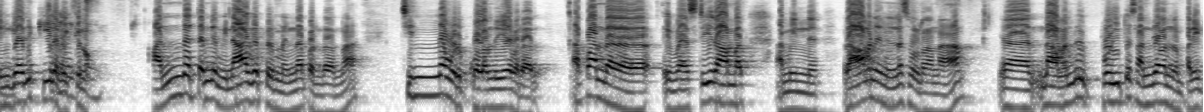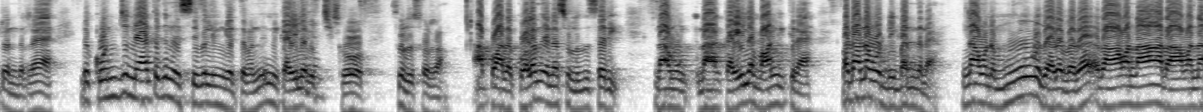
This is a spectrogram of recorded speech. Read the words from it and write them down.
எங்கேயாவது கீழே வைக்கணும். அந்த டைம்ல விநாயகர் பெருமை என்ன பண்றாருன்னா சின்ன ஒரு குழந்தையே வராரு. அப்ப அந்த இவன் ஸ்ரீராமர் ஐ மீன் ராவணன் என்ன சொல்றான்னா நான் வந்து போயிட்டு சந்தியாவந்தனம் பண்ணிட்டு வந்துடுறேன். இந்த கொஞ்ச நேரத்துக்கு இந்த சிவலிங்கத்தை வந்து நீ கையில வச்சுக்கோ சொல்லு சொல்றான். அப்போ அந்த குழந்தை என்ன சொல்லுது சரி நான் உன்- நான் கையில வாங்கிக்கிறேன். பட் ஆனா ஒரு நிபந்தனை நான் உன்னை மூணு தடவை ராவணா ராவணா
